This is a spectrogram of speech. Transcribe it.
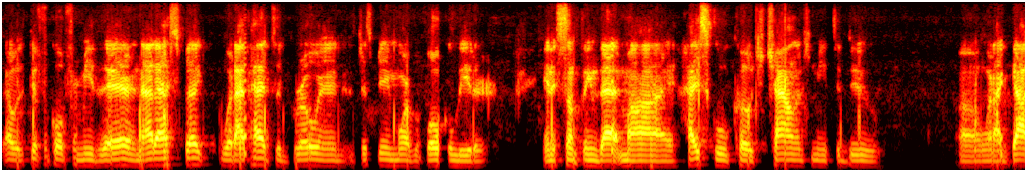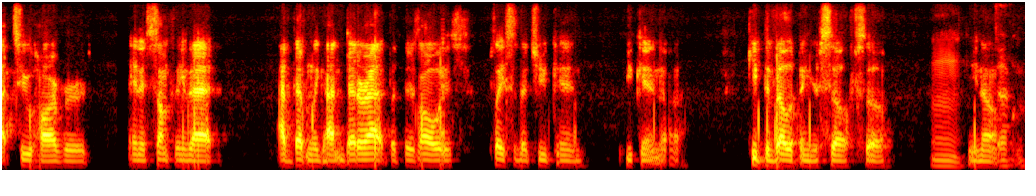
that was difficult for me there in that aspect. What I've had to grow in is just being more of a vocal leader, and it's something that my high school coach challenged me to do uh, when I got to Harvard, and it's something that I've definitely gotten better at, but there's always places that you can you can uh, keep developing yourself. So mm, you know, definitely.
